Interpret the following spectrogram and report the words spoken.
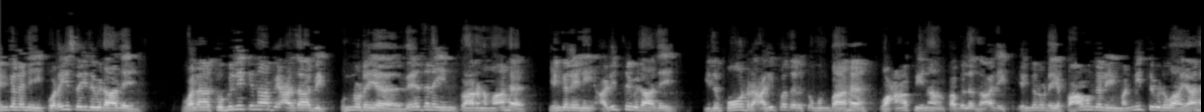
எங்களை நீ கொலை செய்து விடாதே. வலா துஹ்லிக்னா பி அதாபிக் உன்னுடைய வேதனையின் காரணமாக எங்களை நீ அழித்து விடாதே. இது போன்ற அழிப்பதற்கு முன்பாக வாபினா கபில தாலிக். எங்களுடைய பாவங்களை மன்னித்து விடுவாயாக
